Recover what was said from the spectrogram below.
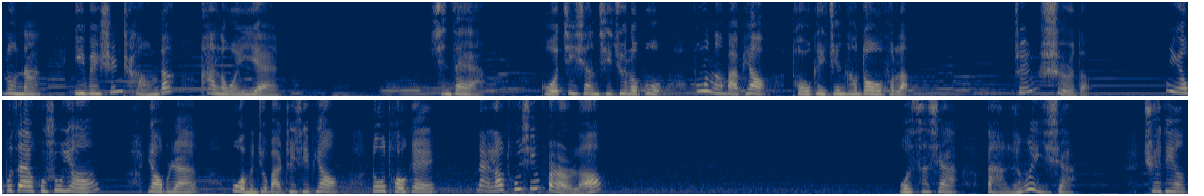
露娜意味深长的看了我一眼。现在呀，国际象棋俱乐部不能把票投给健康豆腐了。真是的，你又不在乎输赢，要不然我们就把这些票都投给奶酪通心粉了。我四下打量了一下，确定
